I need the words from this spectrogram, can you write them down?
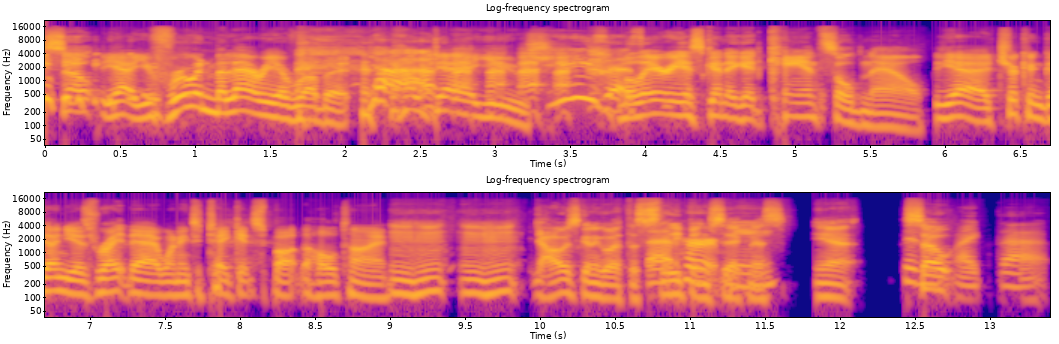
So, Yeah, you've ruined malaria, Robert. How dare you? Jesus. malaria's going to get canceled now. Yeah, chikungunya's right there wanting to take its spot the whole time. Mm-hmm, mm-hmm. I was going to go with the That sleeping hurt me. sickness. Yeah. Didn't so, like that.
